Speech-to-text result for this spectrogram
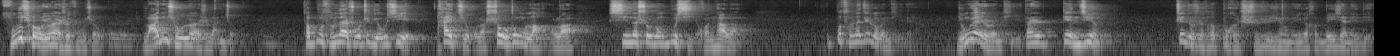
足球永远是足球，篮球永远是篮球，它不存在说这游戏太久了，受众老了，新的受众不喜欢它了，不存在这个问题的，永远有人提。但是电竞，这就是它的不可持续性的一个很危险的一点。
